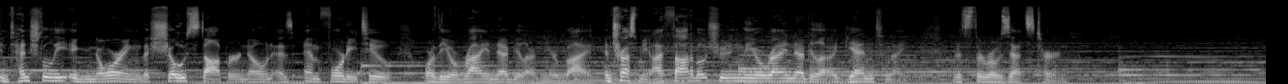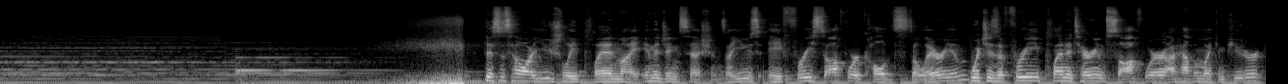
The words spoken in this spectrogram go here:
intentionally ignoring the showstopper known as M42 or the Orion Nebula nearby. And trust me, I thought about shooting the Orion Nebula again tonight, but it's the Rosette's turn. This is how I usually plan my imaging sessions. I use a free software called Stellarium, which is a free planetarium software I have on my computer,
